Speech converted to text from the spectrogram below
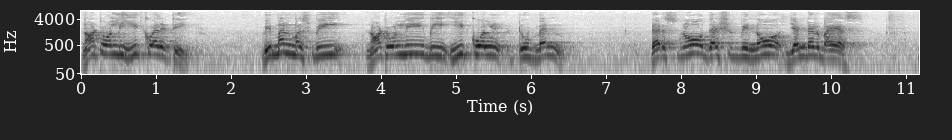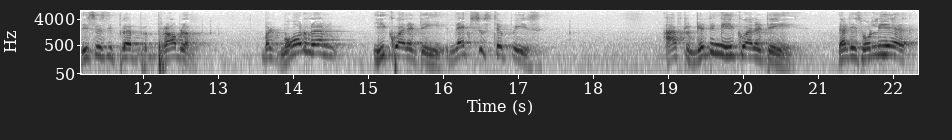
Not only equality, women must be not only be equal to men. There is no, there should be no gender bias. This is the problem. But more than equality, next step is after getting equality, that is only a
